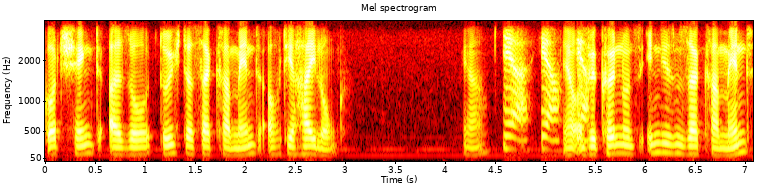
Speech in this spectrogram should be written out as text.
Gott schenkt also durch das Sakrament auch die Heilung. Ja, ja, ja. Ja, und ja. wir können uns in diesem Sakrament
